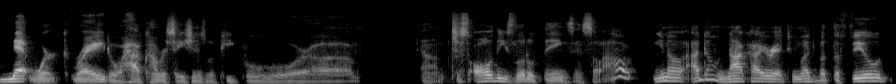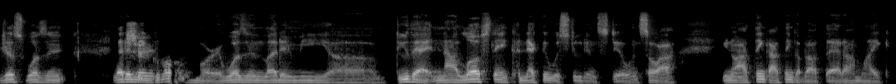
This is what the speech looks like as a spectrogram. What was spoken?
network, right, or have conversations with people, or um, um, just all these little things. And so I, you know, I don't knock higher ed too much, but the field just wasn't letting Sure. me grow anymore. It wasn't letting me uh, do that. And I love staying connected with students still. And so I, you know, I think I think about that. I'm like,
